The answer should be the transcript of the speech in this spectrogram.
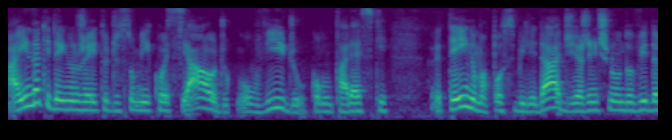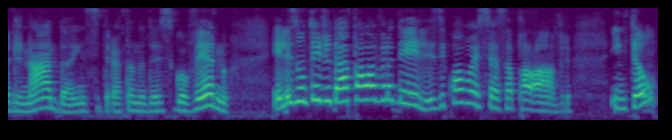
ainda que deem um jeito de sumir com esse áudio ou vídeo, como parece que tem uma possibilidade, e a gente não duvida de nada em se tratando desse governo, eles vão ter de dar a palavra deles. E qual vai ser essa palavra? Então,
